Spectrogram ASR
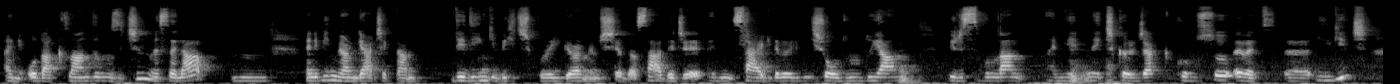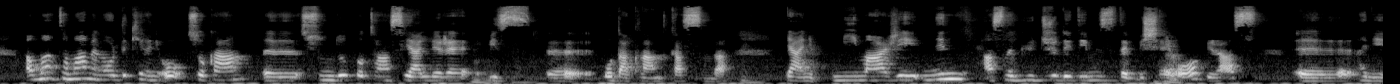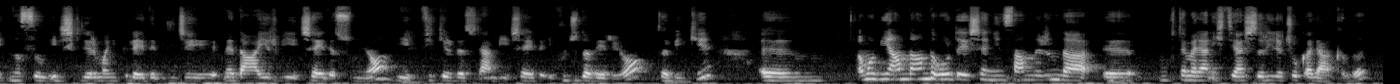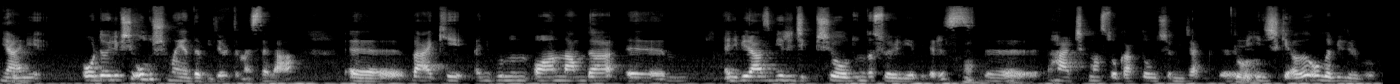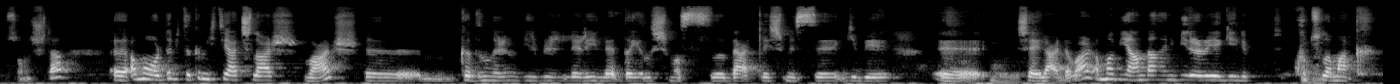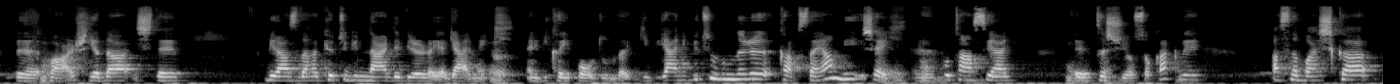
hani odaklandığımız için mesela hmm, hani bilmiyorum gerçekten dediğin gibi hiç burayı görmemiş ya da sadece hani sergide böyle bir iş olduğunu duyan birisi bundan hani ne çıkaracak konusu evet e, ilginç. Ama tamamen oradaki hani o sokağın e, sunduğu potansiyellere biz e, odaklandık aslında. Yani mimarinin aslında gücü dediğimiz de bir şey evet. o biraz. Ee, hani nasıl ilişkileri manipüle edebileceğine dair bir şey de sunuyor. Bir fikir de yani bir şey de ipucu da veriyor tabii ki. Ee, ama bir yandan da orada yaşayan insanların da e, muhtemelen ihtiyaçlarıyla çok alakalı. Yani orada öyle bir şey oluşmaya da bilirdi mesela. Ee, belki hani bunun o anlamda e, hani biraz biricik bir şey olduğunu da söyleyebiliriz. E, her çıkmaz sokakta oluşamayacak e, bir ilişki ağı olabilir bu sonuçta. E, ama orada bir takım ihtiyaçlar var. E, kadınların birbirleriyle dayanışması, dertleşmesi gibi e, şeyler de var. Ama bir yandan hani bir araya gelip kutlamak e, var ya da işte biraz daha kötü günlerde bir araya gelmek evet. hani bir kayıp olduğunda gibi yani bütün bunları kapsayan bir şey e, potansiyel e, taşıyor sokak ve aslında başka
